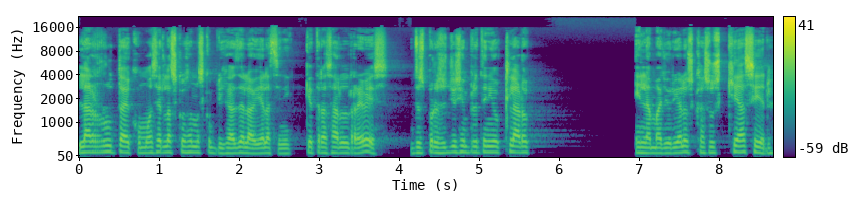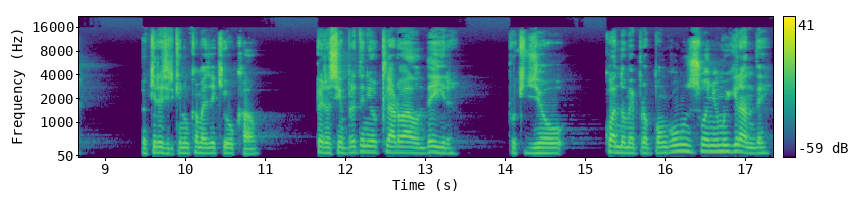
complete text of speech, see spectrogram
la ruta de cómo hacer las cosas más complicadas de la vida, las tiene que trazar al revés. Entonces por eso yo siempre he tenido claro en la mayoría de los casos qué hacer. No quiere decir que nunca me haya equivocado, pero siempre he tenido claro a dónde ir, porque yo cuando me propongo un sueño muy grande,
